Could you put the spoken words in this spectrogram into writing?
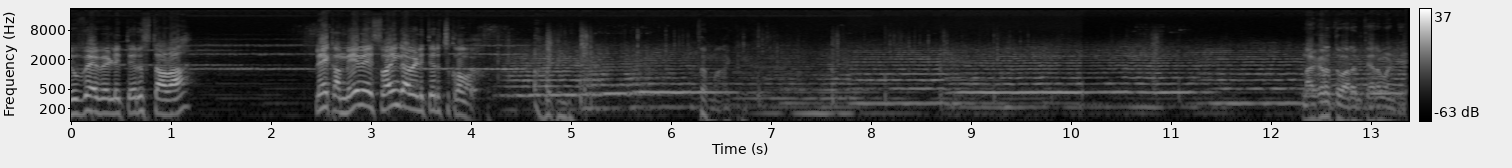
నువ్వే వెళ్ళి తెరుస్తావా లేక మేమే స్వయంగా వెళ్ళి తెరుచుకోవా తమ ఆజ్ఞ. నగర ద్వారం తెరవండి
